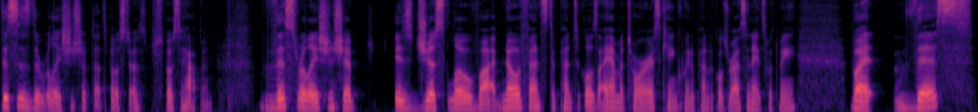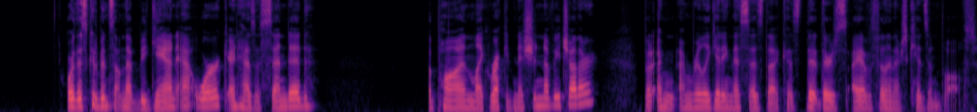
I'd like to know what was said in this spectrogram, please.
This is the relationship that's supposed to supposed to happen. This relationship is just low vibe. No offense to Pentacles. I am a Taurus. King, Queen of Pentacles resonates with me. But this, or this could have been something that began at work and has ascended upon like recognition of each other. But I'm I'm really getting this as the because there, there's I have a feeling there's kids involved.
